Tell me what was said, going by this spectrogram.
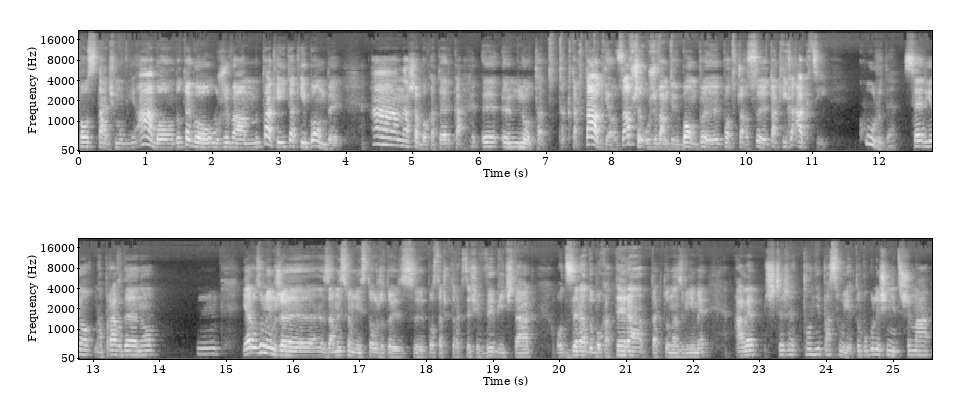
postać mówi, a bo do tego używam takiej i takiej bomby. A nasza bohaterka, y, y, no tak, tak, tak, tak, ja zawsze używam tych bomb y, podczas y, takich akcji. Kurde, serio, naprawdę, no. mm, Ja rozumiem, że zamysłem jest to, że to jest y, postać, która chce się wybić, tak, od zera do bohatera, tak to nazwijmy, ale szczerze to nie pasuje. To w ogóle się nie trzyma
